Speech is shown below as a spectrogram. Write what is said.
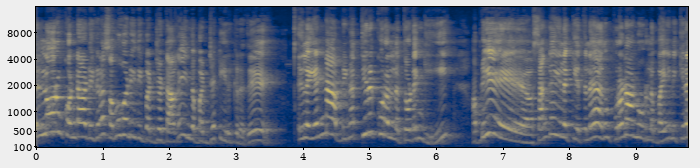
எல்லோரும் கொண்டாடுகிற சமூக நீதி பட்ஜெட்டாக இந்த பட்ஜெட் இருக்கிறது. இதில் என்ன அப்படின்னா திருக்குறளில் தொடங்கி அப்படியே சங்க இலக்கியத்தில் அதுவும் புறநானூரில் பயணிக்கிற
